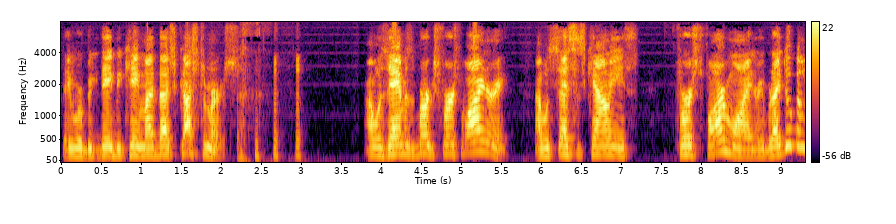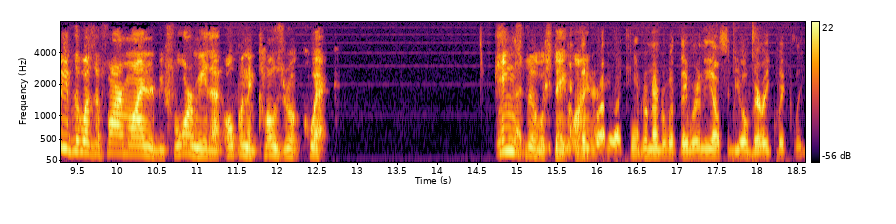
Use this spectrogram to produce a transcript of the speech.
they were they became my best customers. I was Amherstburg's first winery. I was Essex County's first farm winery, but I do believe there was a farm winery before me that opened and closed real quick. Kingsville Estate Big Winery. Brother, I can't remember what they were in the LCBO very quickly.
